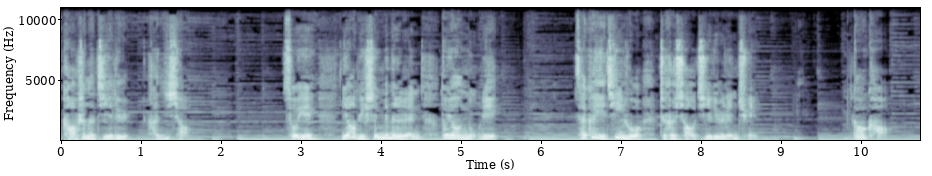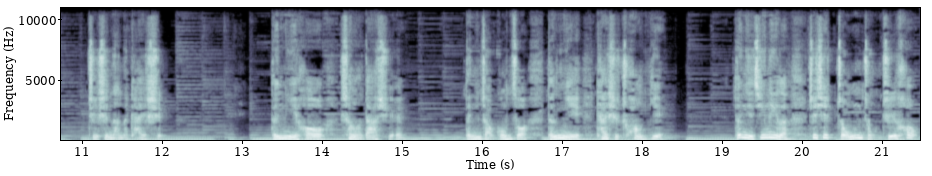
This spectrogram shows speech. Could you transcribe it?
考上的几率很小，所以你要比身边的人都要努力。”才可以进入这个小几率人群。高考只是难的开始。等你以后上了大学，等你找工作，等你开始创业，等你经历了这些种种之后，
